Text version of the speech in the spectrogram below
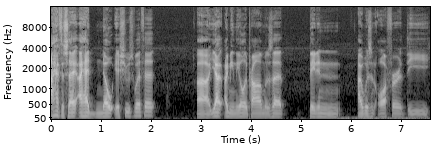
I have to say I had no issues with it. Uh, yeah, I mean the only problem was that they didn't. I wasn't offered the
